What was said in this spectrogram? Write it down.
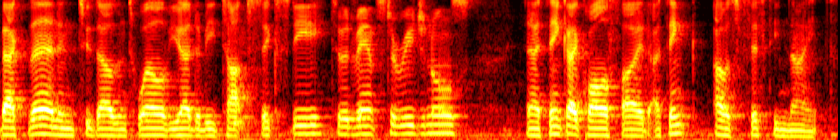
back then in 2012. You had to be top 60 to advance to regionals, and I think I qualified. I think I was 59th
